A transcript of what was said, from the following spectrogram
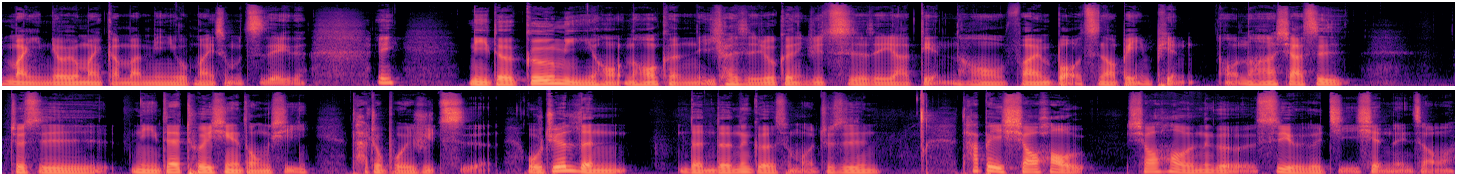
卖饮料又卖干拌面又卖什么之类的，诶。你的歌迷哈，然后可能一开始就跟你去吃了这家店，然后发现不好吃，然后被你骗，然后他下次就是你在推新的东西，他就不会去吃了。我觉得人人的那个什么，就是他被消耗消耗的那个是有一个极限的，你知道吗？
